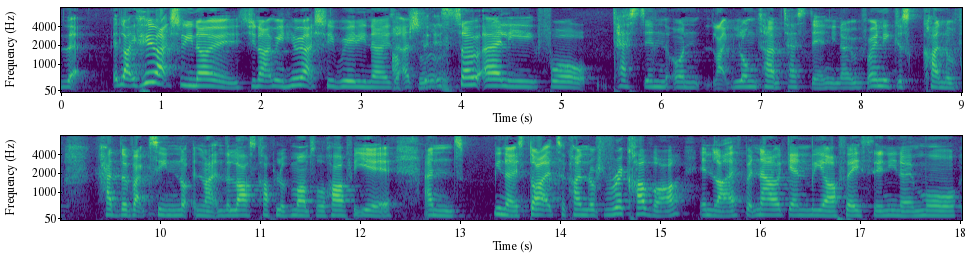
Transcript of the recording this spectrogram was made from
that like who actually knows? Do you know what I mean? Who actually really knows? Absolutely. It's so early for testing on like long term testing. You know, we've only just kind of had the vaccine not in like in the last couple of months or half a year, and you know started to kind of recover in life. But now again, we are facing you know more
